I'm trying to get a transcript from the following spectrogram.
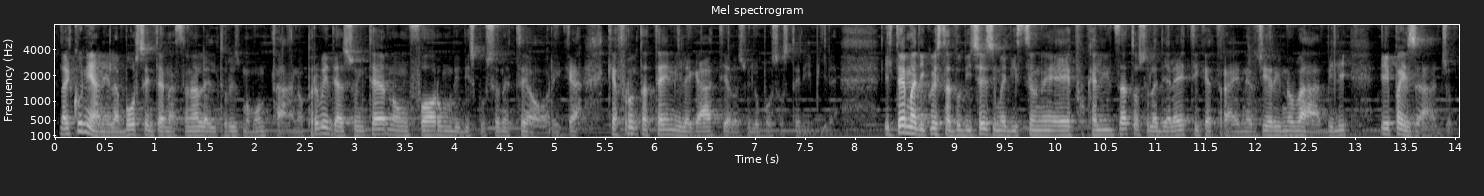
Da alcuni anni la Borsa Internazionale del Turismo Montano prevede al suo interno un forum di discussione teorica che affronta temi legati allo sviluppo sostenibile. Il tema di questa dodicesima edizione è focalizzato sulla dialettica tra energie rinnovabili e paesaggio.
